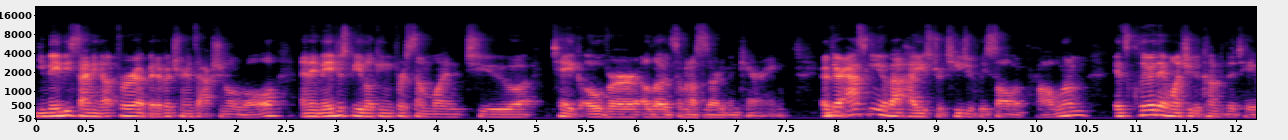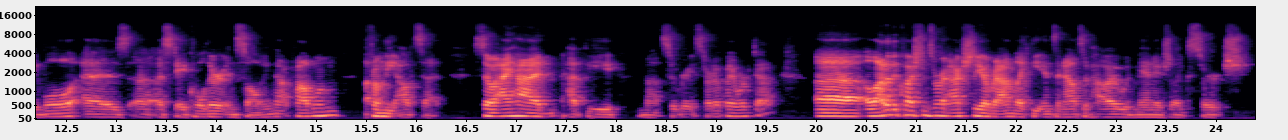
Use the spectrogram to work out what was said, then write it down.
you may be signing up for a bit of a transactional role and they may just be looking for someone to take over a load someone else has already been carrying. If they're asking you about how you strategically solve a problem it's clear they want you to come to the table as a, a stakeholder in solving that problem from the outset. So i had at the not so great startup i worked at uh, a lot of the questions were actually around like the ins and outs of how i would manage like search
